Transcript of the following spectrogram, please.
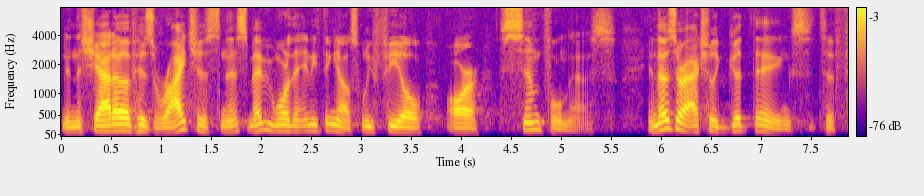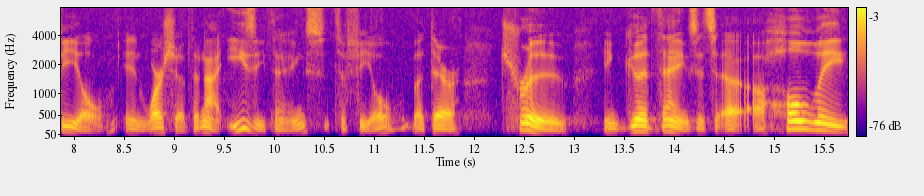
In the shadow of his righteousness, maybe more than anything else, we feel our sinfulness. And those are actually good things to feel in worship. They're not easy things to feel, but they're true and good things. It's a, a holy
